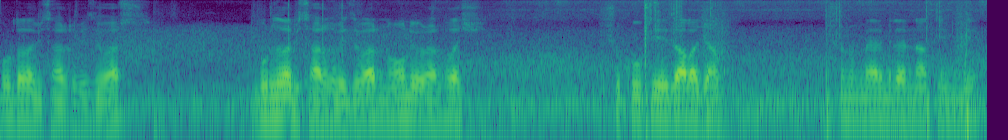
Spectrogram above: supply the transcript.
Burada da bir sargı bezi var. Burada da bir sargı bezi var. Ne oluyor arkadaş? Şu kupiyezi alacağım. Şunun mermilerini atayım bir.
